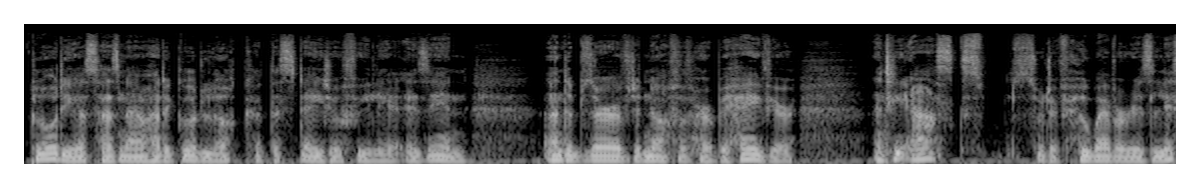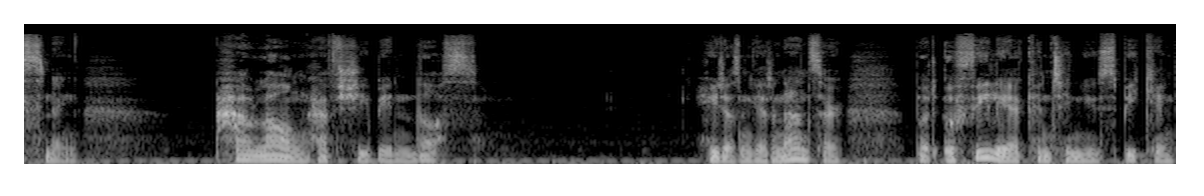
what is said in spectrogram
Claudius has now had a good look at the state Ophelia is in and observed enough of her behaviour, and he asks, sort of whoever is listening, how long hath she been thus? He doesn't get an answer, but Ophelia continues speaking,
